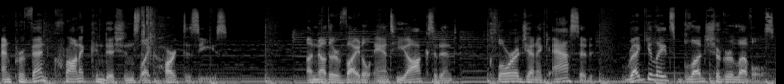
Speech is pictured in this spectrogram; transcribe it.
and prevent chronic conditions like heart disease. Another vital antioxidant, chlorogenic acid, regulates blood sugar levels,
